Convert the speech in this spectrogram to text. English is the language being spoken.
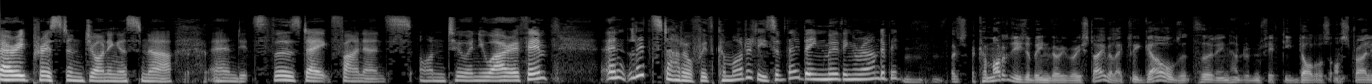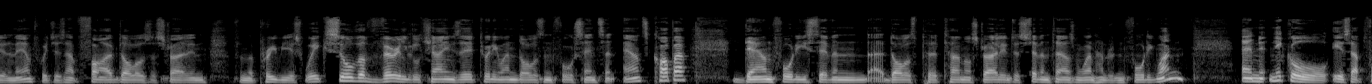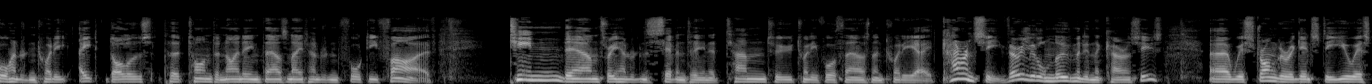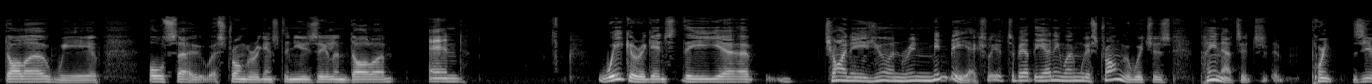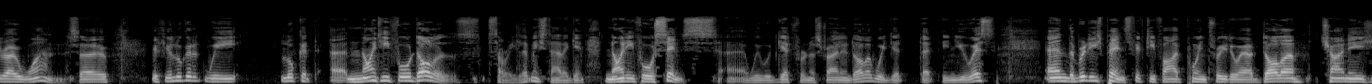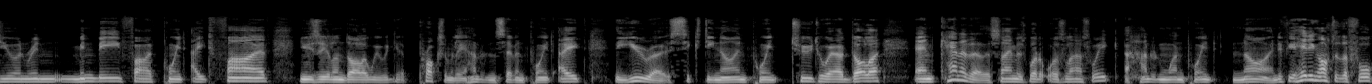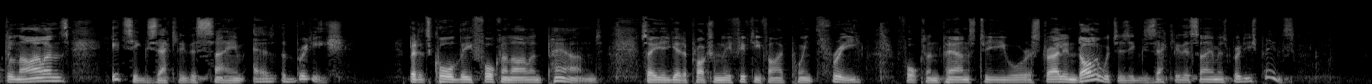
Barry Preston joining us now. And it's Thursday Finance on 2NURFM. And let's start off with commodities. Have they been moving around a bit? Commodities have been very, very stable actually. Gold's at $1,350 Australian an ounce, which is up $5 Australian from the previous week. Silver, very little change there, $21.04 an ounce. Copper, down $47 per tonne Australian to 7,141. And nickel is up $428 per tonne to 19,845. Tin down 317 a tonne to 24,028. Currency, very little movement in the currencies. Uh, we're stronger against the US dollar. We're also stronger against the New Zealand dollar and weaker against the uh, Chinese yuan renminbi. Actually, it's about the only one we're stronger, which is peanuts. It's 0.01. So if you look at it, we look at uh, $94. Sorry, let me start again. 94 cents uh, we would get for an Australian dollar. We get that in US. And the British pence, 55.3 to our dollar. Chinese yuan renminbi, 5.85. New Zealand dollar, we would get approximately 107.8. The euro, 69.2 to our dollar. And Canada, the same as what it was last week, 101.9. If you're heading off to the Falkland Islands, it's exactly the same as the British but it's called the Falkland Island pound. So you get approximately 55.3 Falkland pounds to your Australian dollar, which is exactly the same as British pence.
